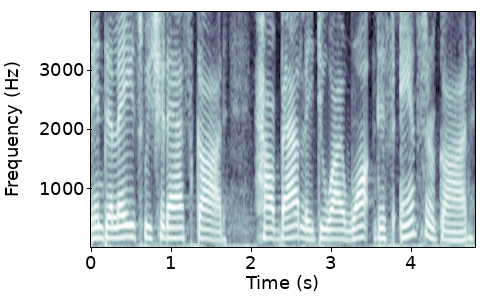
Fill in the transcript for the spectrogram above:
In delays, we should ask God, how badly do I want this answer, God?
